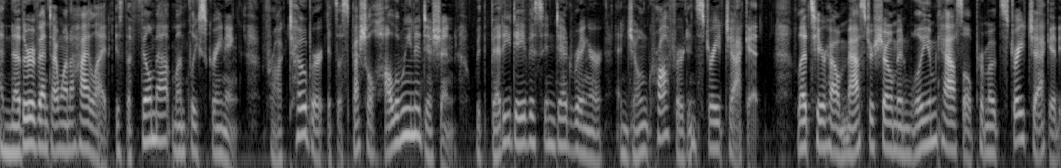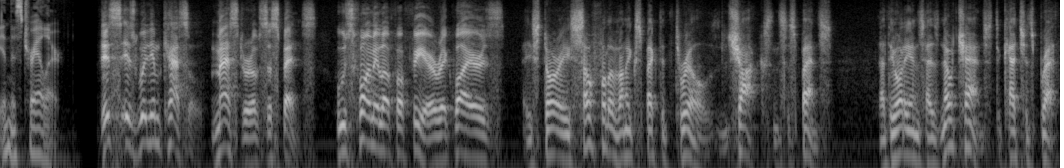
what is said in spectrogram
Another event I want to highlight is the Film Out monthly screening. For October, it's a special Halloween edition with Bette Davis in Dead Ringer and Joan Crawford in Strait Jacket. Let's hear how master showman William Castle promotes Strait Jacket in this trailer. This is William Castle, master of suspense, whose formula for fear requires a story so full of unexpected thrills and shocks and suspense that the audience has no chance to catch its breath.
